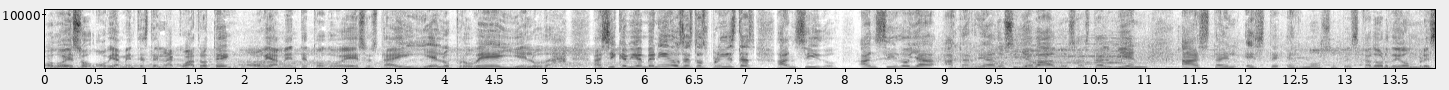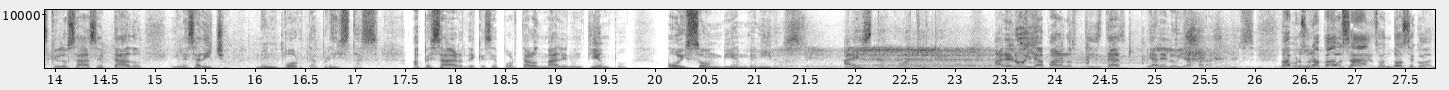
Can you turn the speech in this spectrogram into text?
todo eso obviamente está en la 4T, obviamente todo eso está ahí y él lo provee y él lo da. Así que bienvenidos, estos periodistas han sido, han sido ya acarreados y llevados hasta el bien, hasta el este hermoso pescador de hombres que los ha aceptado y les ha dicho, no importa periodistas, a pesar de que se portaron mal en un tiempo, hoy son bienvenidos a esta 4T. Aleluya para los periodistas y aleluya para todos. Vámonos a una pausa, son 12 con,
